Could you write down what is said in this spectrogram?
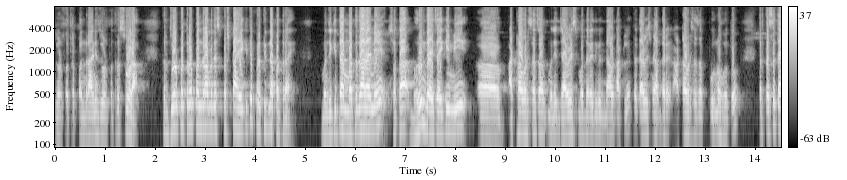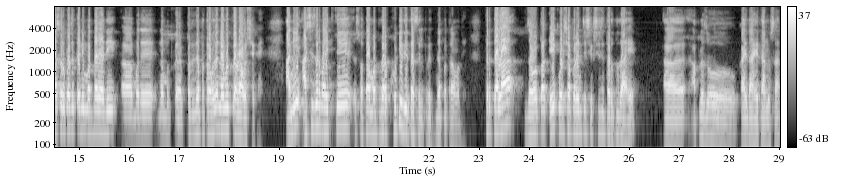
जोडपत्र पंधरा आणि जोडपत्र सोळा. तर जोडपत्र पंधरामध्ये स्पष्ट आहे की ते प्रतिज्ञापत्र आहे. म्हणजे की त्या मतदाराने स्वतः भरून द्यायचं आहे की मी अठरा वर्षाचा म्हणजे ज्यावेळेस मतदार यादीमध्ये नाव टाकलं तर त्यावेळेस मी अठरा अठरा वर्षाचा पूर्ण होतो. तर तसं त्या स्वरूपाचं त्यांनी मतदार यादी मध्ये नमूद कर- प्रतिज्ञापत्रामध्ये नमूद करणं आवश्यक आहे. आणि अशी जर माहिती ते स्वतः मतदार खोटी देत असेल प्रतिज्ञापत्रामध्ये तर त्याला जवळपास एक वर्षापर्यंतची शिक्षेची तरतूद आहे. आपला जो कायदा आहे त्यानुसार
